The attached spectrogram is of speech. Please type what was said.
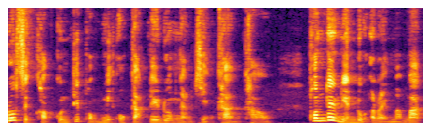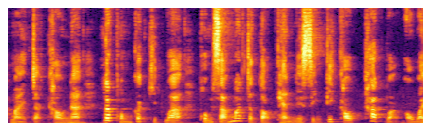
รู้สึกขอบคุณที่ผมมีโอกาสได้ร่วมงานเคียงข้างเขา ผมได้เรียนรู้อะไรมามากมายจากเขานะ และผมก็คิดว่าผมสามารถจะตอบแทนในสิ่งที่เขาคาดหวังเอาไว้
